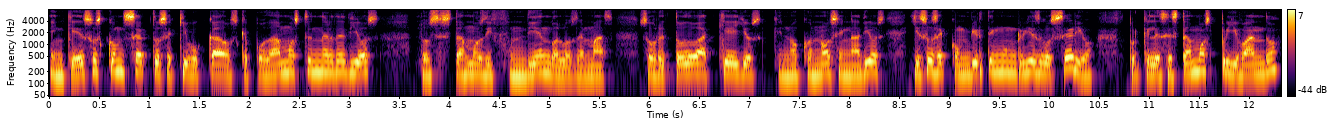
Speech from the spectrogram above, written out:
en que esos conceptos equivocados que podamos tener de Dios los estamos difundiendo a los demás, sobre todo a aquellos que no conocen a Dios. Y eso se convierte en un riesgo serio, porque les estamos privando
